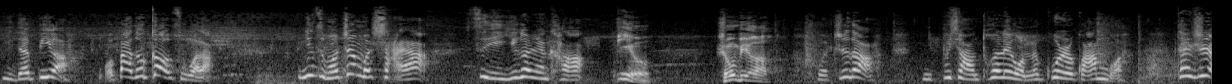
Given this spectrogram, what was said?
你的病我爸都告诉我了，你怎么这么傻呀？自己一个人扛。病？什么病啊？我知道你不想拖累我们孤儿寡母，但是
